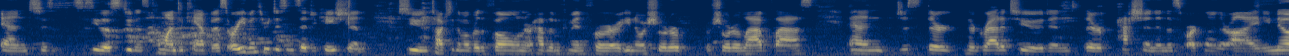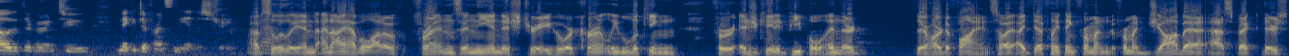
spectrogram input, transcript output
and to, to see those students come onto campus, or even through distance education, to talk to them over the phone, or have them come in for you know a shorter a shorter lab class, and just their their gratitude and their passion and the sparkle in their eye, and you know that they're going to make a difference in the industry. Absolutely. And and I have a lot of friends in the industry who are currently looking for educated people and they're they're hard to find. So I, I definitely think from a from a job a- aspect there's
